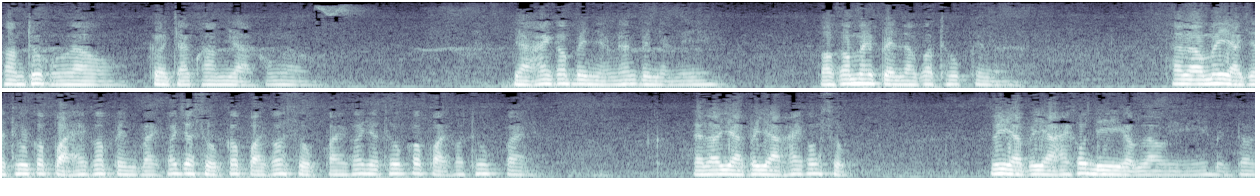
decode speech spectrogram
ความทุกข์ของเราเกิดจากความอยากของเรา อยากให้เขาเป็นอย่างนั้นเป็นอย่างนี้พอเขาไม่เป็นเราก็ทุกข์ขึ้นมา ถ้าเราไม่อยากจะทุกข์ก็ปล่อยให้เขาเป็นไปเขาจะสุขก็ปล่อยเขาสุขไปเขาจะทุกข์ก็ปล่อยเขาทุกข์ไป แต่เราอยากไปอยากให้เขาสุขหรืออยากไปอยากให้เขาดีกับเราอย่างนี้เป็นต้น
